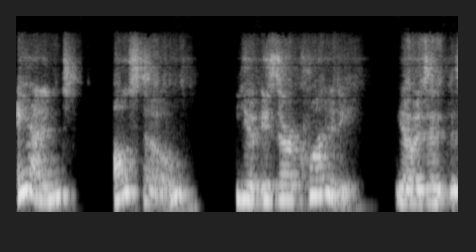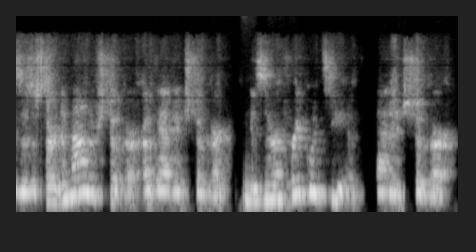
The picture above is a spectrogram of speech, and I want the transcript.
And also, you know, is there a quantity you know, is it is it a certain amount of sugar of added sugar? Is there a frequency of added sugar?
